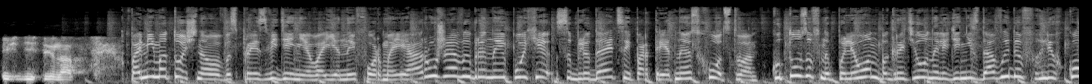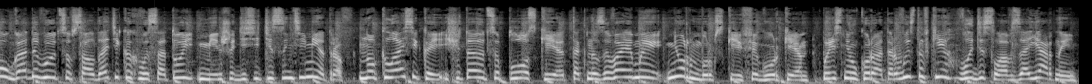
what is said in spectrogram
тысяч 10-12. Помимо точного воспроизведения военной формы и оружия выбранной эпохи, соблюдается и портретное сходство. Кутузов, Наполеон, Багратион или Денис Давыдов легко угадываются в солдатиках высотой меньше 10 сантиметров. Но классикой считаются плоские, так называемые нюрнбургские фигурки, пояснил куратор выставки Владислав Заярный.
